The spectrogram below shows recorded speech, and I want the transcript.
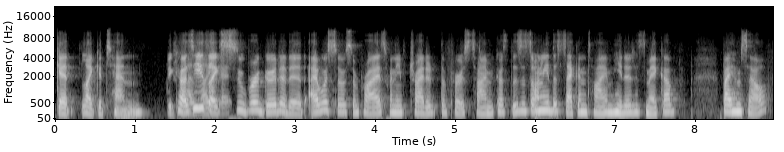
get like a ten. Because I he's like like super good at it. I was so surprised when he tried it the first time because this is only the second time he did his makeup by himself,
